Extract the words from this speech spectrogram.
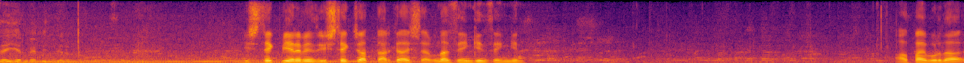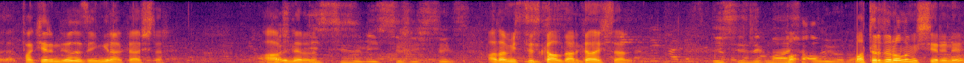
%20 bindirim. İştek bir yere benziyor. İştek cadde arkadaşlar. Bunlar zengin zengin. Alpay burada fakirim diyor da zengin arkadaşlar. Abi nerede? İşsizim, işsiz, işsiz. Adam işsiz kaldı arkadaşlar. İşsizlik maaşı alıyorum. Batırdın oğlum iş yerini.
